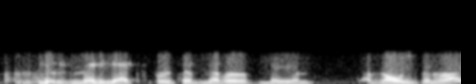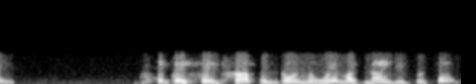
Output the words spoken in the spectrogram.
there's many experts have never made him. Have always been right. They say Trump is going to win like ninety percent.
